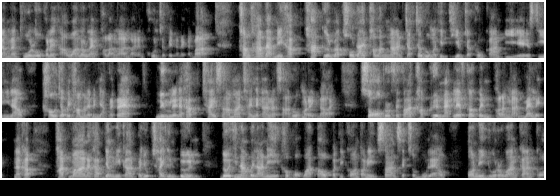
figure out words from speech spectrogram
ดังนั้นทั่วโลกก็เลยหาว่าแล้วแหล่งพลังงานใหม่นั้นควรจะเป็นอะไรกันบ้างคำถามแบบนี้ครับ ถ้าเกิดว่าเขาได้พลังงานจากเจ้าดวงอาทิตย์เทียมจากโครงการ EAST นี้แล้ว เขาจะไปทำอะไรเป็นอย่างแรกๆหนึ่งเลยนะครับ ใช้สามารถใช้ในการรักษาโรคมะเร็งได้ 2 รถไฟฟ้าขับเคลื่อนแมกเลฟก็เป็นพลังงานแม่เหล็กนะครับถัดมานะครับยังมีการประยุกต์ใช้อื่น ๆ โดยที่ณเวลานี้เขาบอกว่าเตาปฏิกรณ์ตอนนี้สร้างเสร็จสมบูรณ์แล้ว ตอนนี้อยู่ระหว่างการก่อ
